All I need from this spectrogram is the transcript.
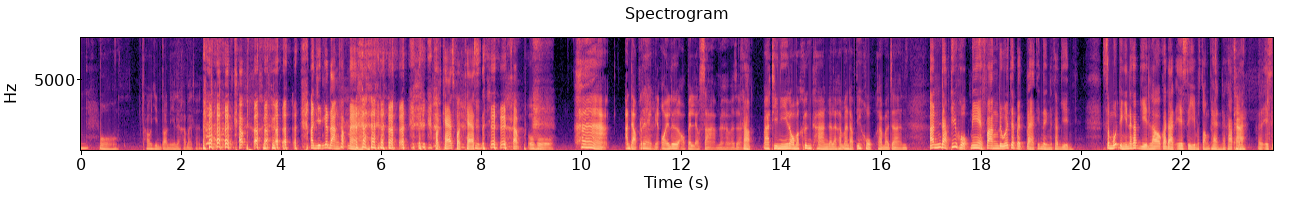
มโอ้เท่ายินตอนนี้เลยครับอาจารย์ ครับ อันยินก็ดังครับแหมพอดแคสต์พอดแคสต์ครับ โอ้โหห้าอันดับแรกเนี่ยออยเลอร์เอาไปแล้วสามนะครับอาจารย์ครับมาทีนี้เรามาครึ่งทางกันแล้วครับ อันดับที่หกครับอาจารย์ อันดับที่ 6 เนี่ยฟังดูแล้วจะแปลกๆที่หนึ่งนะครับยิน สมมติอย่างนี้นะครับยินเราเอากระดาษ A4 มาสองแผ่นนะครับครับนะกระดาษ A4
